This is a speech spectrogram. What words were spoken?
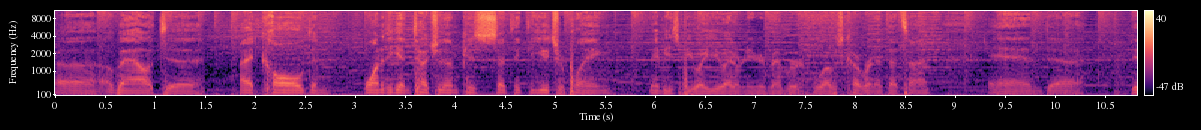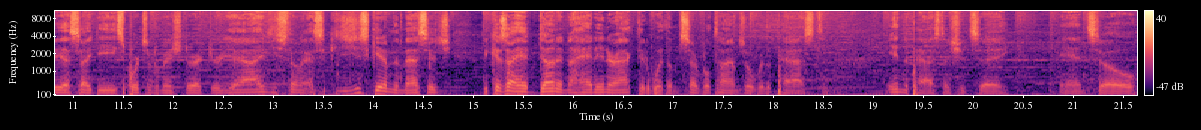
about. Uh, I had called and wanted to get in touch with them because I think the Utes were playing. Maybe it's BYU. I don't even remember who I was covering at that time. And uh, the SID, Sports Information Director, yeah, I just don't. I said, could you just get him the message? Because I had done it and I had interacted with him several times over the past, in the past, I should say. And so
